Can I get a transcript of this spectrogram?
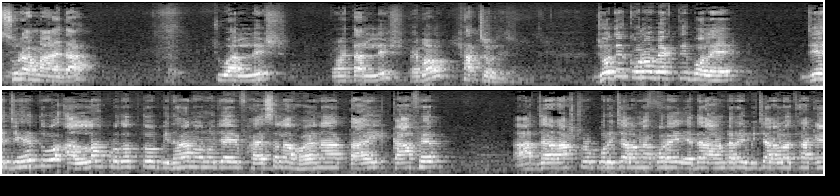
সুরা মায়দা, চুয়াল্লিশ, পঁয়তাল্লিশ এবং সাতচল্লিশ। যদি কোনো ব্যক্তি বলে যে যেহেতু আল্লাহ প্রদত্ত বিধান অনুযায়ী ফয়সলা হয় না, তাই কাফের, আর যারা রাষ্ট্র পরিচালনা করে, এদের আন্ডারে বিচারালয় থাকে,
